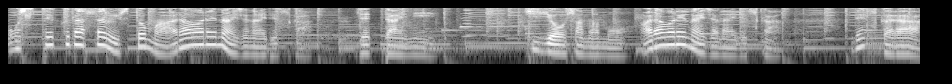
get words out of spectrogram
押してくださる人も現れないじゃないですか。絶対に。企業様も現れないじゃないですか。ですから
